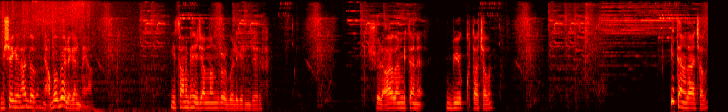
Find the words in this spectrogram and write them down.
Bir şey gel hadi oğlum. Ya bu böyle gelme ya. İnsanı bir heyecanlandırıyor böyle gelince herif. Şöyle aradan bir tane büyük kutu açalım. Bir tane daha açalım.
